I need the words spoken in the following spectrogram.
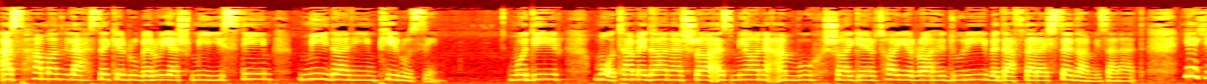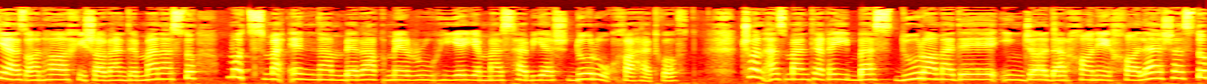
از همان لحظه که روبرویش می ایستیم می‌دانیم پیروزیم. مدیر معتمدانش را از میان انبوه شاگردهای راه دوری به دفترش صدا می‌زند. یکی از آنها خیشاوند من است و مطمئنم به رغم روحیه مذهبیش دروغ خواهد گفت. چون از منطقه بس دور آمده اینجا در خانه خالش است و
